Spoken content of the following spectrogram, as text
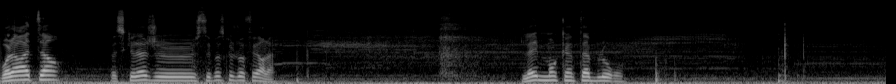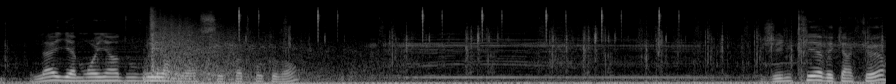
bon alors attends. Parce que là je... sais pas ce que je dois faire là. Là il me manque un tableau rond. Là il y a moyen d'ouvrir mais on sait pas trop comment. J'ai une clé avec un cœur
